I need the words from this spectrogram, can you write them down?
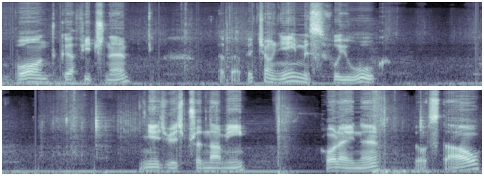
błąd graficzny. Dobra, wyciągnijmy swój łuk. Niedźwiedź przed nami. Kolejny. Dostał.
